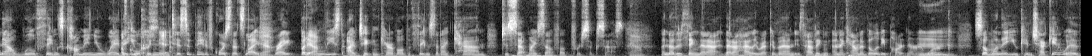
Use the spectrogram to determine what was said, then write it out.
Now, will things come in your way that you couldn't yeah. anticipate? Of course, that's life, Yeah. right? But Yeah. at least I've taken care of all the things that I can to set myself up for success. Another thing that I, that I highly recommend is having an accountability partner at Mm. work, someone that you can check in with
